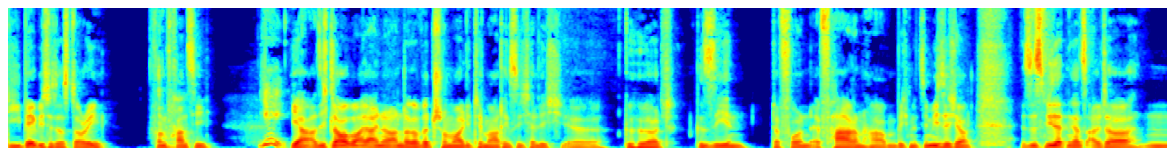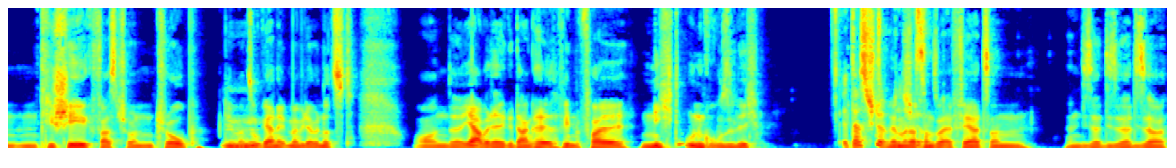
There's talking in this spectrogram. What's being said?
die Babysitter-Story von Franzi. Yay. Ja, also ich glaube, der eine oder andere wird schon mal die Thematik sicherlich äh, gehört, gesehen, davon erfahren haben, bin ich mir ziemlich sicher. Es ist, wie gesagt, ein ganz alter, ein, ein Klischee fast schon, ein Trope, den man so gerne immer wieder benutzt. Und äh, ja, aber der Gedanke ist auf jeden Fall nicht ungruselig, Das stimmt. wenn man das, das dann so erfährt, sondern dann dieser, dieser, dieser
